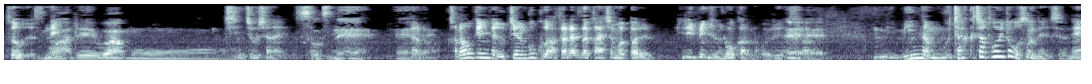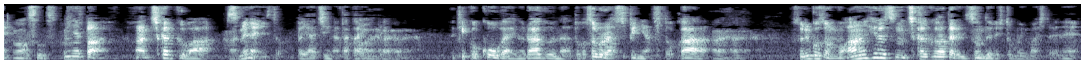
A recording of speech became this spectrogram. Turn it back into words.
そうですね。あれはもう、尋常じゃないですか、そうです。ね。えだから、カラオケに、うちの僕が働いてた会社もやっぱりフィリピン人のローカルの子いるじゃないですか。えみみんなむちゃくちゃ遠いとこ住んでるんですよねえ。あ、そうですか。みんなやっぱ、あの近くは住めないんですよ。やっぱ家賃が高いんで。はいはい結構郊外のラグーナとか、それラスピニアスとか、はいはい。それこそもうアンヘルスの近くあたりに住んでる人もいましたよね。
